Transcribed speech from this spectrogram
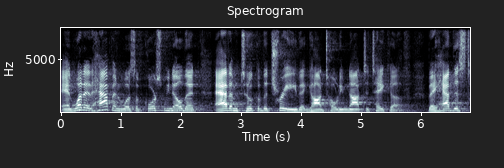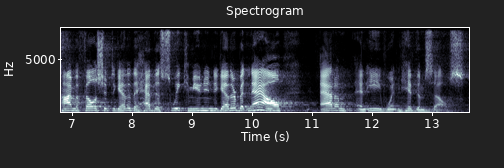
And what had happened was, of course, we know that Adam took of the tree that God told him not to take of. They had this time of fellowship together, they had this sweet communion together, but now Adam and Eve went and hid themselves.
